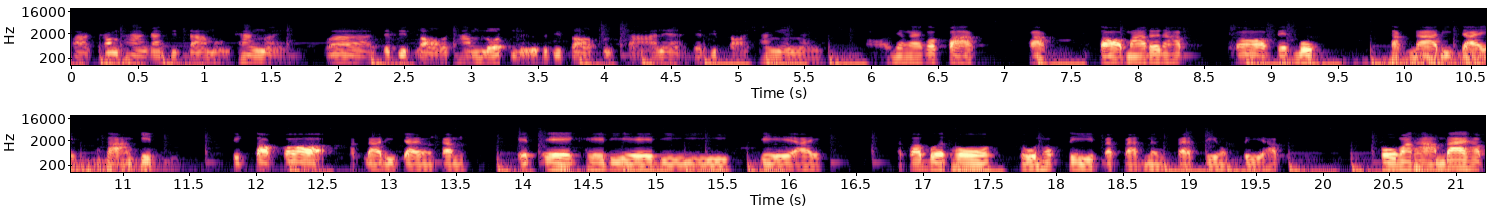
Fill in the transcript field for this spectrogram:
ฝากช่องทางการติดตามของช่างหน่อย ว่าจะติดต่อมาทำรถหรือไปติดต่อปรึกษาเนี่ยจะติดต่อช่างยังไง อ๋อยังไงก็ฝากฝากติดต่อมาด้วยนะครับ ก็ Facebook สักดาดีใจภาษาอังกฤษ TikTok ก็สักดาดีใจเหมือนกัน S A K D A D E J A I แล้วก็เบอร์โทร 0 6 4 8 8 1 8 4 6 4 ครับ โทรมาถามได้ครับ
